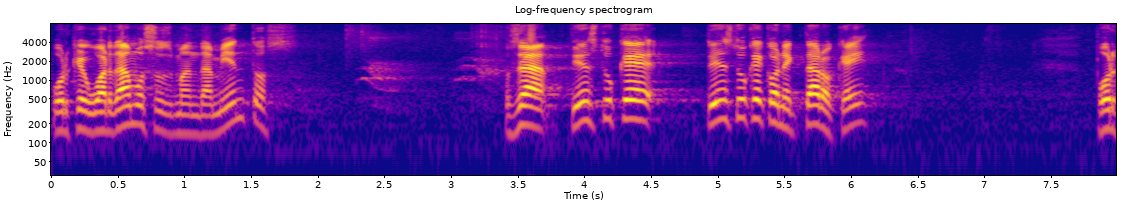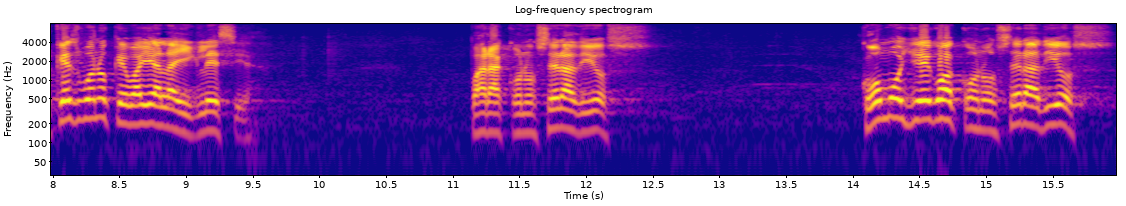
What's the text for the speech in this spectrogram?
porque guardamos sus mandamientos. O sea, tienes tú que, tienes tú que conectar, ¿ok? Porque es bueno que vaya a la iglesia para conocer a Dios. ¿Cómo llego a conocer a Dios?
